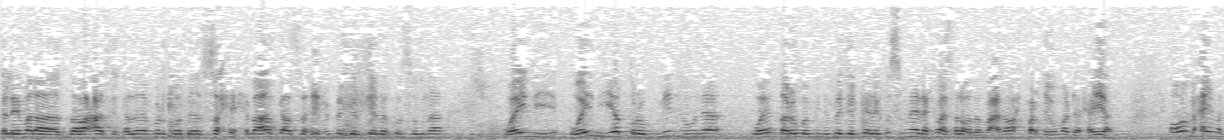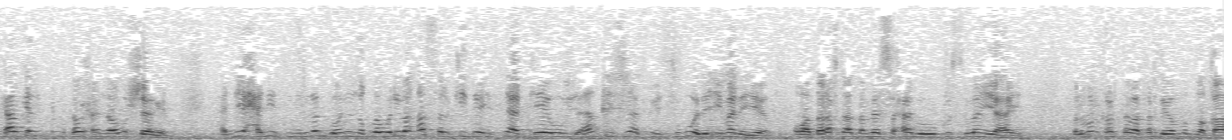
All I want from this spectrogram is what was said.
kallay malaa dawacaadka kalena barhkood صaxiix baa halkaas صaxiix bedelkeeda ku sugnaa waid waid yaqrub minhuna wain qaruba minhu bedelkeeda ku sugnaa laakiin waa isla wada wax farqi uma dhexeeyaan. Oo maxay maka halkan imika wuxuu inoogu sheegay haddii xadiid la gooni noqdo weliba asalkii dee isnaadkee uu halkii isnaadku isugu wada imanaya oo waa daraftaa dambe saxaabi uu ku sugan yahay bal marka horta waa fardiga mudlaqa.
